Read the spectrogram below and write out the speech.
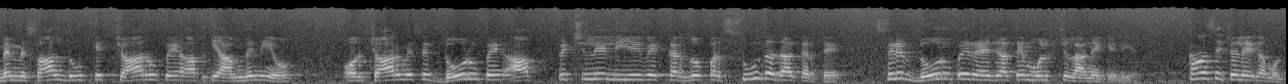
मैं मिसाल दूँ कि चार रुपये आपकी आमदनी हो और चार में से दो रुपये आप पिछले लिए हुए कर्जों पर सूद अदा करते, सिर्फ़ दो रुपये रह जाते मुल्क चलाने के लिए। कहाँ से चलेगा मुल्क?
